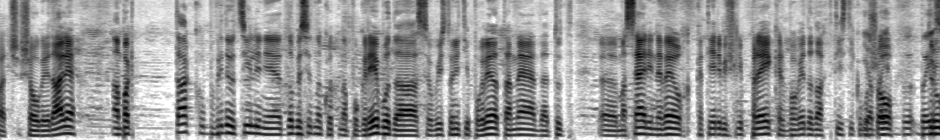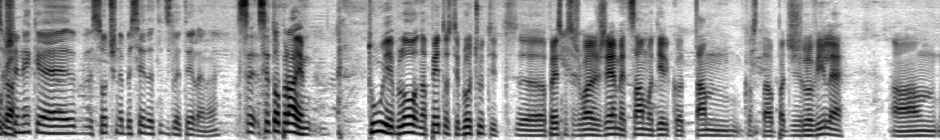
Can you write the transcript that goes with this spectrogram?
Pač šel gre dalje. Ampak tako, ko pride v cilj in je dobesedno kot na pogrebu, da se v bistvu niti pogledata, ne, da tudi uh, maseri ne vejo, kateri bi šli prej, ker bo vedel, da tisti, ki bo Ja, šel. ba- ba- so druga- še neke sočne besede tudi zletele. Ne. Se, se to pravim. Tu je bilo napetost, je bilo čutiti, uh, prej smo se živali že med samo dirko, tam, ko sta pač že lovile. Um,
